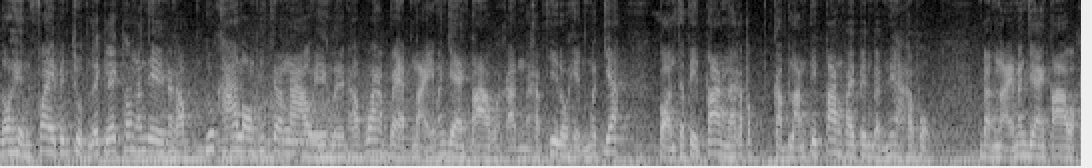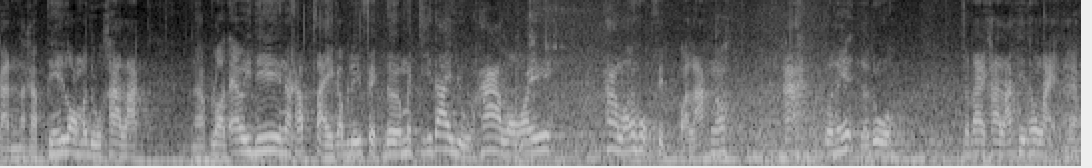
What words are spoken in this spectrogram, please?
เราเห็นไฟเป็นจุดเล็ก ๆ เท่านั้นเองนะครับลูกค้าลองพิจารณาเองเลยครับว่าแบบไหนมันแยงตากว่ากันนะครับที่เราเห็นเมื่อกี้ก่อนจะติดตั้งนะครับกับหลังติดตั้งไปเป็นแบบนี้ครับผมแบบไหนมันแยงตากว่ากันนะครับทีนี้ลองมาดูค่าลักนะครับหลอด LED นะครับใส่กับรีเฟกเดิมเมื่อกี้ได้อยู่ 500 560 กว่าลักเนาะอะตัวนี้เดี๋ยวดู จะได้ค่ารักที่เท่าไหร่นะครับ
